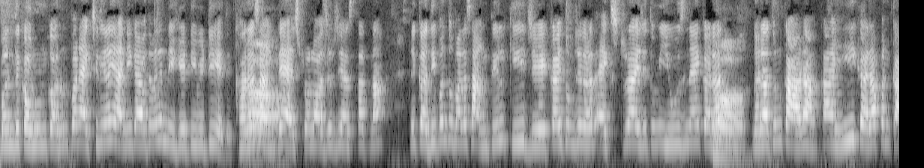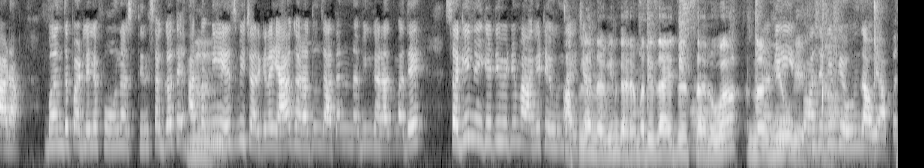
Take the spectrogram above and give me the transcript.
बंद करून करून. पण ऍक्च्युली ना यांनी काय होतं निगेटिव्हिटी येते. खरं. सांगते ऍस्ट्रॉलॉजर जे असतात ना ते कधी पण तुम्हाला सांगतील की जे काही तुमच्या घरात एक्स्ट्रा आहे जे तुम्ही युज नाही करत घरातून काढा. काहीही करा पण काढा. बंद पडलेले फोन असतील सगळं ते. आता. मी हेच विचार केला या घरातून जाताना नवीन घरात मध्ये सगळी निगेटिव्हिटी मागे ठेवून आपल्या नवीन घरामध्ये जायचं सर्व न्यू घे पॉझिटिव्ह घेऊन जाऊया आपण.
